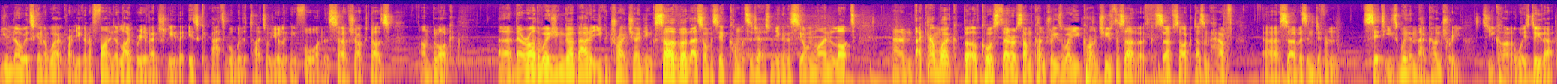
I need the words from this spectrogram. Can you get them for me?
you know it's going to work, right? You're going to find a library eventually that is compatible with the title you're looking for, and the Surfshark does unblock. Uh, there are other ways you can go about it. You can try changing server. That's obviously a common suggestion you're going to see online a lot. And that can work, but of course, there are some countries where you can't choose the server because Surfshark doesn't have uh, servers in different cities within that country, so you can't always do that.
